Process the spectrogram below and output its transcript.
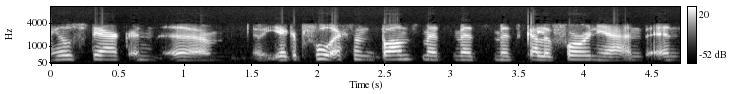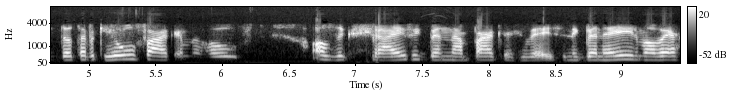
heel sterk een, ehm, ik heb voel echt een band met, met, met California. En, en dat heb ik heel vaak in mijn hoofd als ik schrijf. Ik ben daar een paar keer geweest en ik ben helemaal weg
